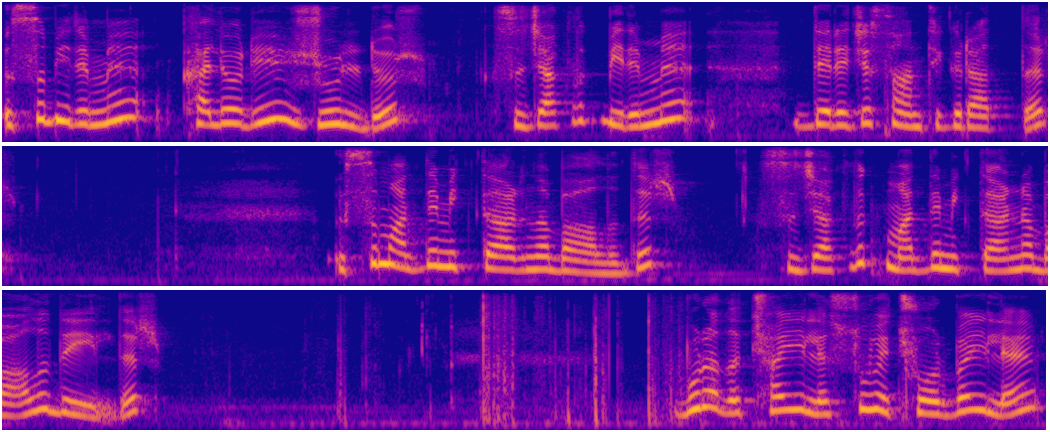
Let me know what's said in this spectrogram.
Isı birimi kalori jüldür. Sıcaklık birimi derece santigrattır. Isı madde miktarına bağlıdır. Sıcaklık madde miktarına bağlı değildir. Burada çay ile su ve çorba ile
